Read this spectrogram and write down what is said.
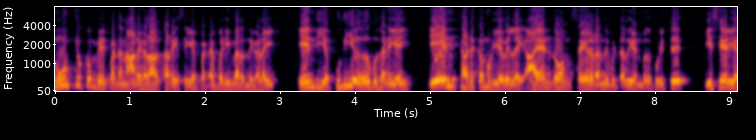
நூற்றுக்கும் மேற்பட்ட நாடுகளால் தடை செய்யப்பட்ட வெடிமருந்துகளை ஏந்திய புதிய ஏவுகணையை ஏன் தடுக்க முடியவில்லை? அயன்டோம் செயலிழந்து விட்டது என்பது குறித்து இஸ்ரேலிய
